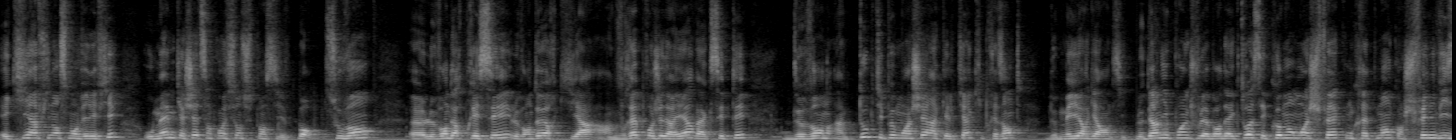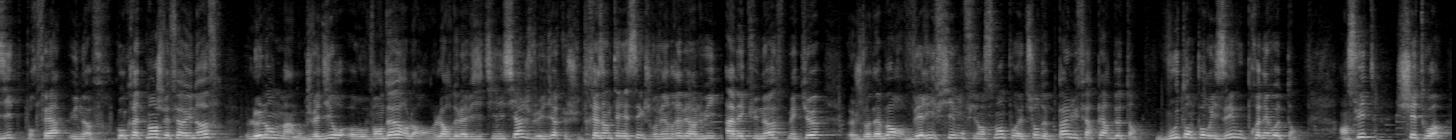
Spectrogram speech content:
et qui a un financement vérifié ou même qui achète sans condition suspensive Bon, souvent, euh, le vendeur pressé, le vendeur qui a un vrai projet derrière va accepter de vendre un tout petit peu moins cher à quelqu'un qui présente de meilleures garanties. Le dernier point que je voulais aborder avec toi, c'est comment moi je fais concrètement quand je fais une visite pour faire une offre? Concrètement, je vais faire une offre le lendemain. Donc je vais dire au vendeur lors, de la visite initiale, je vais lui dire que je suis très intéressé, que je reviendrai vers lui avec une offre, mais que euh, je dois d'abord vérifier mon financement pour être sûr de ne pas lui faire perdre de temps. Vous temporisez, vous prenez votre temps. Ensuite, chez toi,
